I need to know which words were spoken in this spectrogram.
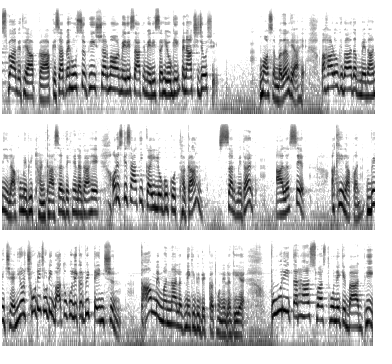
स्वागत है आपका। आपके साथ मैं हूँ सुरभि शर्मा और मेरे साथ है मेरी सहयोगी मीनाक्षी जोशी। मौसम बदल गया है। पहाड़ों के बाद अब मैदानी इलाकों में भी ठंड का असर दिखने लगा है और इसके साथ ही कई लोगों को थकान, सर में दर्द, आलस्य, अकेलापन, बेचैनी और छोटी छोटी बातों को लेकर भी टेंशन। काम में मन ना लगने की भी दिक्कत होने लगी है। पूरी तरह स्वस्थ होने के बाद भी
